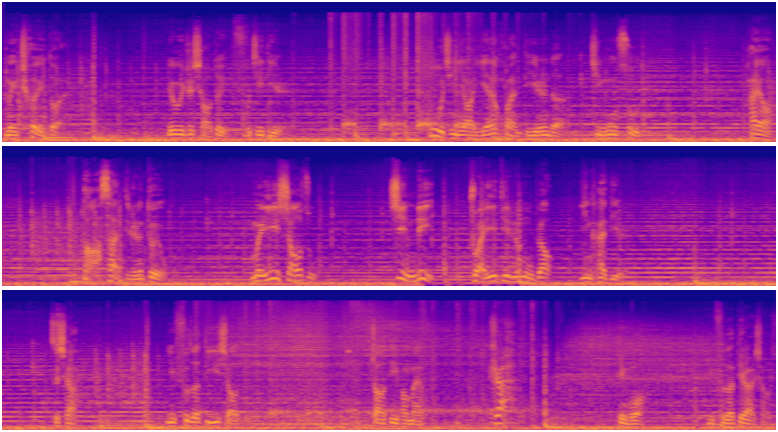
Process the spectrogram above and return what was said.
每撤一段，留一支小队伏击敌人。不仅要延缓敌人的进攻速度，还要打散敌人的队伍。每一小组尽力转移敌人的目标，引开敌人。子强，你负责第一小组，找地方埋伏。是。定国，你负责第二小组，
